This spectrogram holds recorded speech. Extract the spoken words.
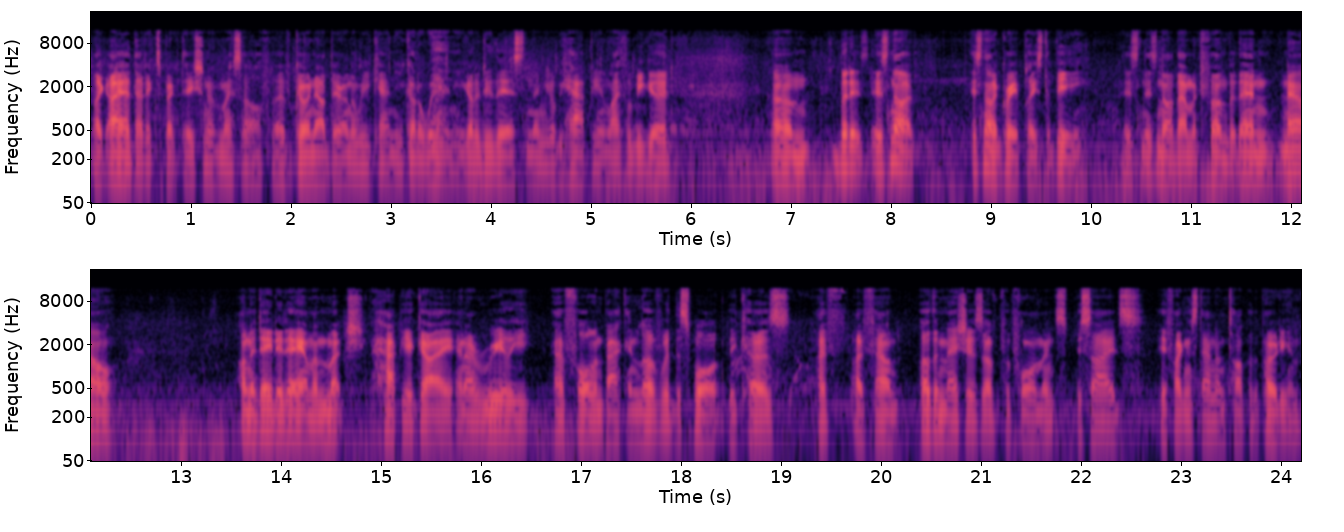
Like I had that expectation of myself of going out there on the weekend. You got to win. You got to do this, and then you'll be happy and life will be good. Um, but it's it's not it's not a great place to be. It's it's not that much fun. But then now, on a day to day, I'm a much happier guy, and I really have fallen back in love with the sport because I've I've found other measures of performance besides if I can stand on top of the podium,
